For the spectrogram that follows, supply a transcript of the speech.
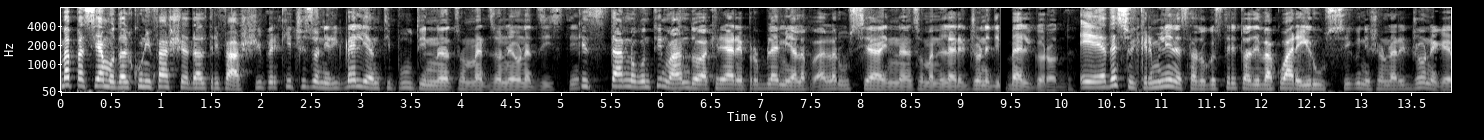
Ma passiamo da alcuni fasci ad altri fasci perché ci sono i ribelli anti-Putin, insomma mezzo neonazisti, che stanno continuando a creare problemi alla, alla Russia in, insomma, nella regione di Belgorod. E adesso il Cremlino è stato costretto ad evacuare i russi, quindi c'è una regione che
